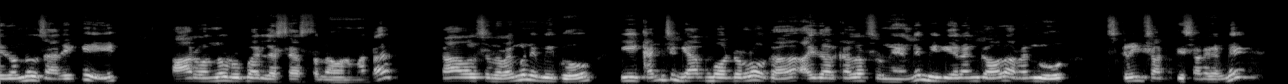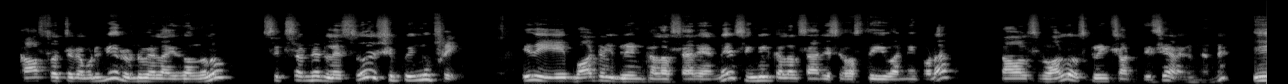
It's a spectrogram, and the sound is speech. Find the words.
ఐదు వందల శారీకి ఆరు వందల రూపాయలు లెస్ చేస్తున్నాం అనమాట కావలసిన రంగుని మీకు ఈ కంచి గ్యాప్ బోర్డర్లో ఒక ఐదు ఆరు కలర్స్ ఉన్నాయండి. మీకు ఏ రంగు కావాలో ఆ రంగు స్క్రీన్ షాట్ తీసి అడగండి. కాస్ట్ వచ్చేటప్పటికి రెండు వేల ఐదు వందలు six hundred less shipping free ఇది బాటిల్ గ్రీన్ కలర్ శారీ అండి. సింగిల్ కలర్ శారీస్ వస్తాయి ఇవన్నీ కూడా కావాల్సిన వాళ్ళు స్క్రీన్ షాట్ తీసి అడగండి అండి. ఈ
